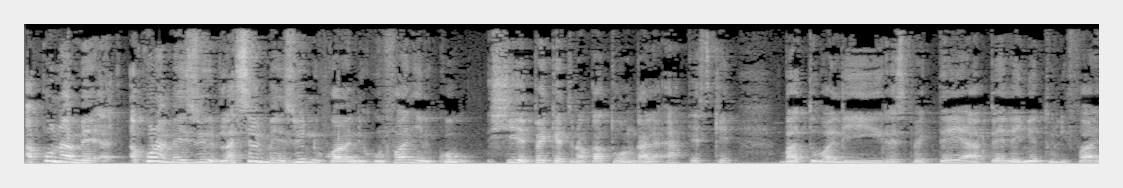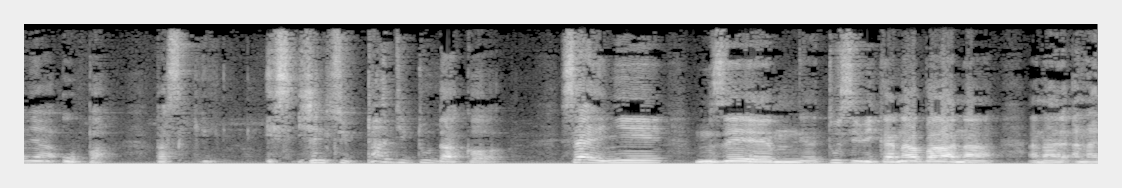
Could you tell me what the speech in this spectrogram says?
hakuna me, hakuna mesure. La seule mesure ni kwa ni kufanya ni kushie peke tunakuwa tuangalia ah est-ce que batu wali respecter appel yenye tulifanya upa parce que je ne suis pas du tout d'accord saa yenye mzee um, tusivikanaba ana ana, ana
